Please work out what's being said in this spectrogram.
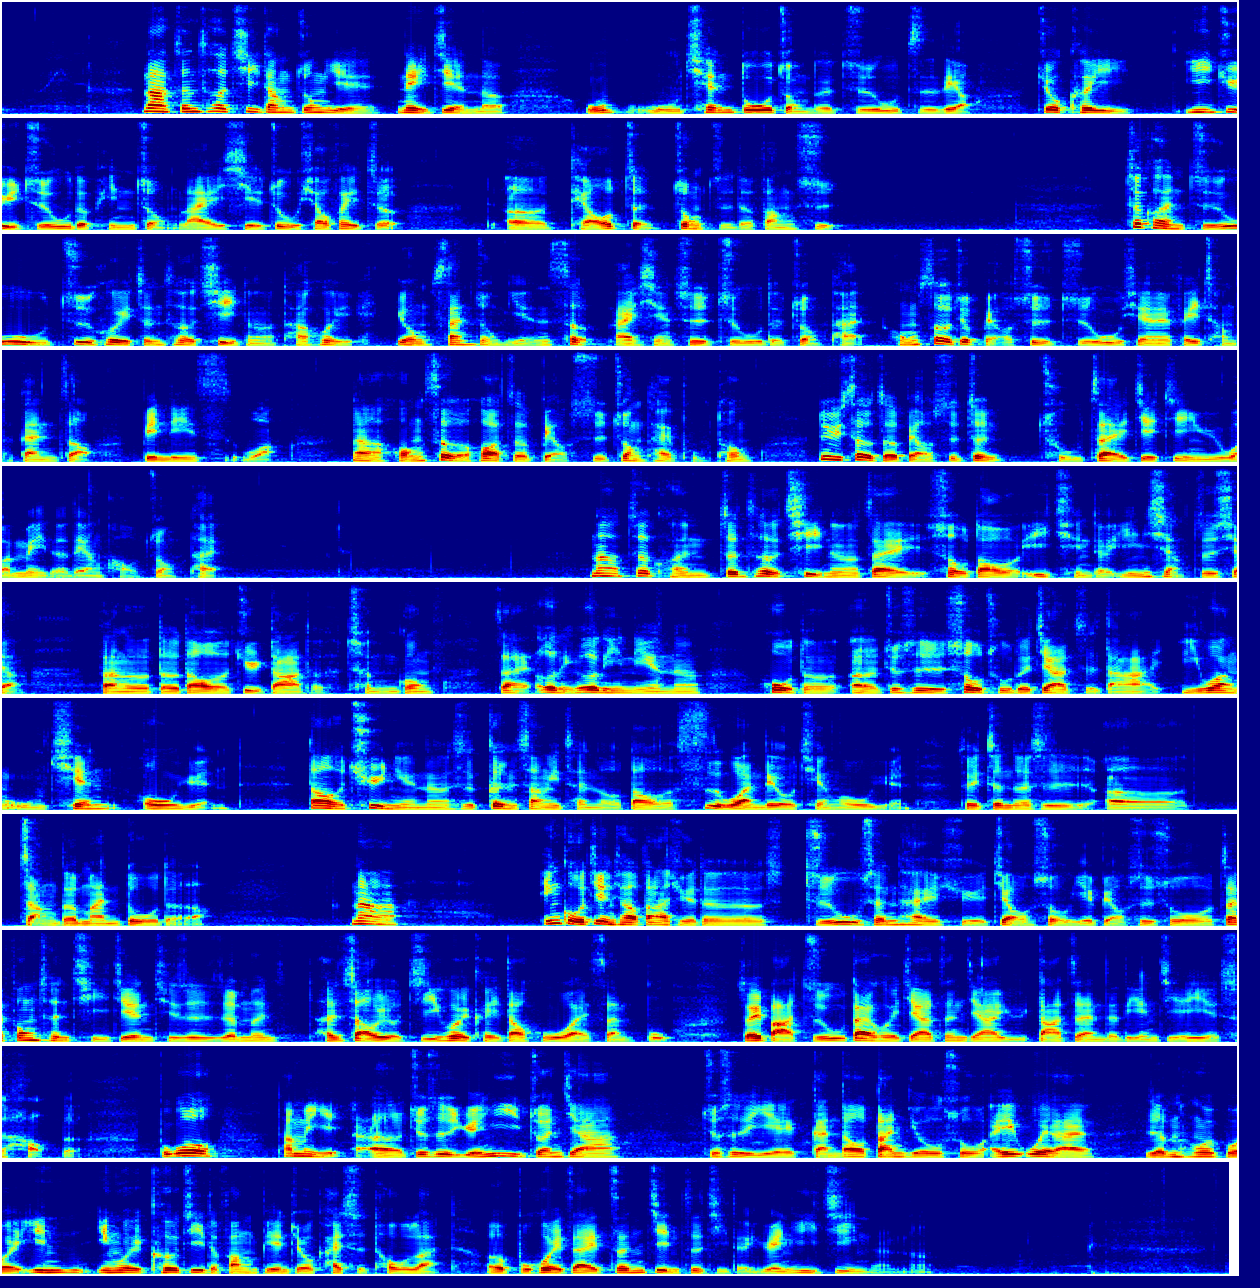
那侦测器当中也内建了五五千多种的植物资料，就可以依据植物的品种来协助消费者，呃，调整种植的方式。这款植物智慧侦测器呢，它会用三种颜色来显示植物的状态，红色就表示植物现在非常的干燥，濒临死亡；那黄色的话则表示状态普通，绿色则表示正。处在接近于完美的良好状态。那这款侦测器呢，在受到了疫情的影响之下，反而得到了巨大的成功。在二零二零年呢，获得呃，就是售出的价值达一万五千欧元。到了去年呢，是更上一层楼，到了四万六千欧元。所以真的是呃，涨得蛮多的了。那英国剑桥大学的植物生态学教授也表示说，在封城期间，其实人们很少有机会可以到户外散步，所以把植物带回家，增加与大自然的连接也是好的。不过，他们也呃，就是园艺专家，就是也感到担忧，说，诶，未来人们会不会因因为科技的方便就开始偷懒，而不会再增进自己的园艺技能呢？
